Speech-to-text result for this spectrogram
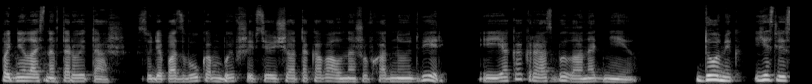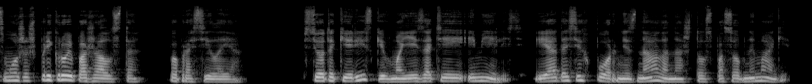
Поднялась на второй этаж. Судя по звукам, бывший все еще атаковал нашу входную дверь, и я как раз была над нею. «Домик, если сможешь, прикрой, пожалуйста», — попросила я. Все-таки риски в моей затее имелись, я до сих пор не знала, на что способны маги.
